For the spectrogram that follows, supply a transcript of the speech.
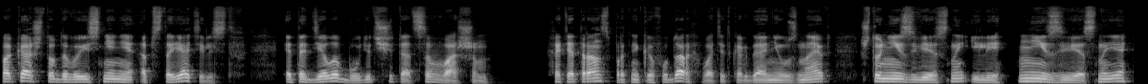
Пока что до выяснения обстоятельств это дело будет считаться вашим. Хотя транспортников удар хватит, когда они узнают, что неизвестный или неизвестные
